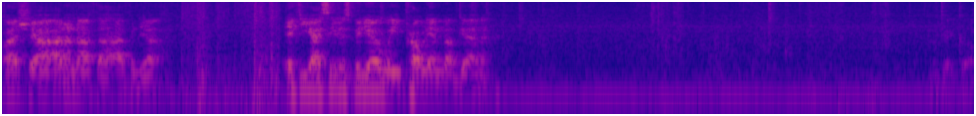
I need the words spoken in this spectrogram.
Well, actually, I, I don't know if that happened yet. If you guys see this video, we probably end up getting it. Okay, cool.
